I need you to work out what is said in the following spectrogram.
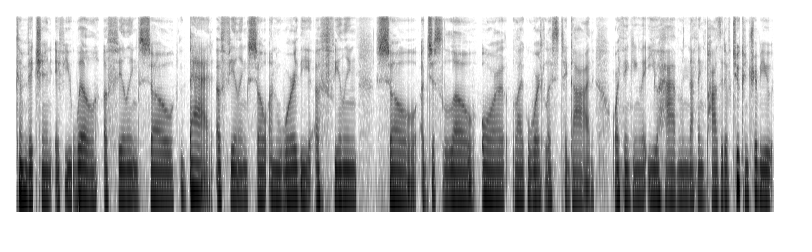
conviction, if you will, of feeling so bad, of feeling so unworthy, of feeling so uh, just low or like worthless to God, or thinking that you have nothing positive to contribute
